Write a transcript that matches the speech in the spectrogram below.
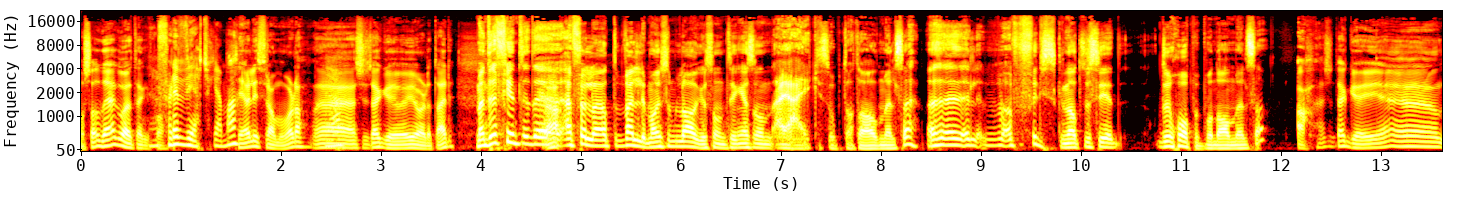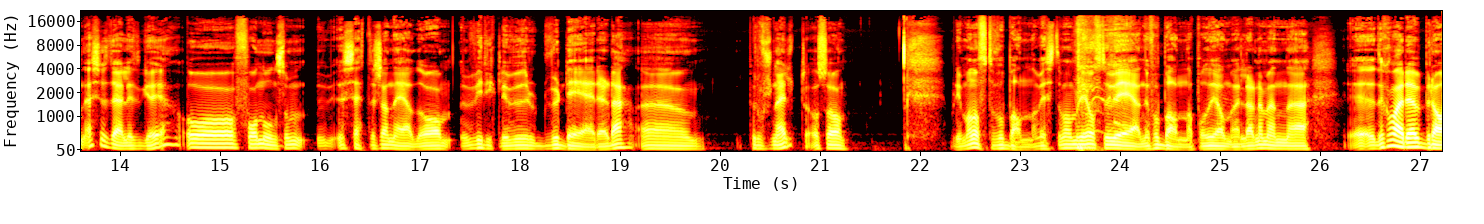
også. Det går jeg og tenker på. For det vet du ikke ennå. Ser litt framover, da. Jeg syns det er gøy å gjøre dette her. Men det er fint. Det, Jeg føler at veldig mange som lager sånne ting, er sånn Nei, jeg er ikke så opptatt av anmeldelse. Er Forfriskende at du sier du håper på en anmeldelse. Ja, jeg syns det er gøy eh, Jeg synes det er litt gøy Å få noen som setter seg ned og virkelig vurderer det eh, profesjonelt. Og så blir man ofte forbanna hvis det Man blir ofte uenig og forbanna på de anmelderne, men uh, det kan være bra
